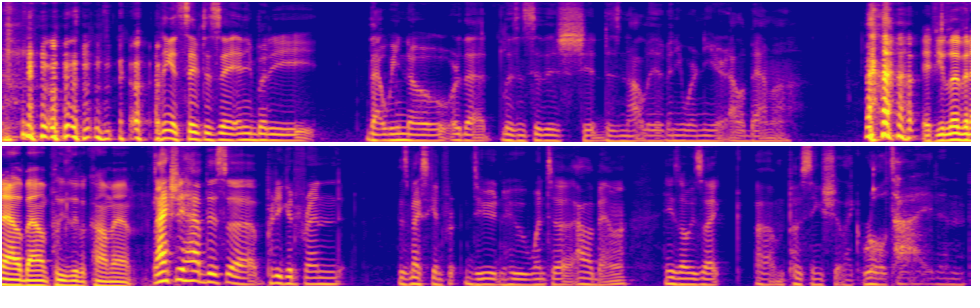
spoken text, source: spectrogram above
I think it's safe to say anybody that we know or that listens to this shit does not live anywhere near Alabama. if you live in Alabama, please leave a comment. I actually have this uh, pretty good friend, this Mexican fr- dude who went to Alabama. He's always like um, posting shit like "Roll Tide" and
